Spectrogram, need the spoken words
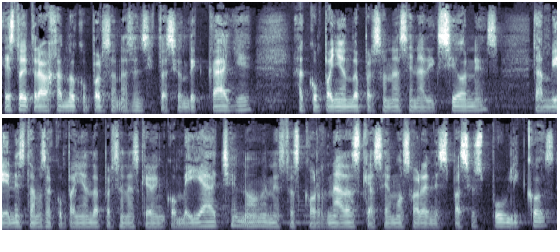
Estoy trabajando con personas en situación de calle, acompañando a personas en adicciones. También estamos acompañando a personas que ven con VIH, ¿no? En estas jornadas que hacemos ahora en espacios públicos,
